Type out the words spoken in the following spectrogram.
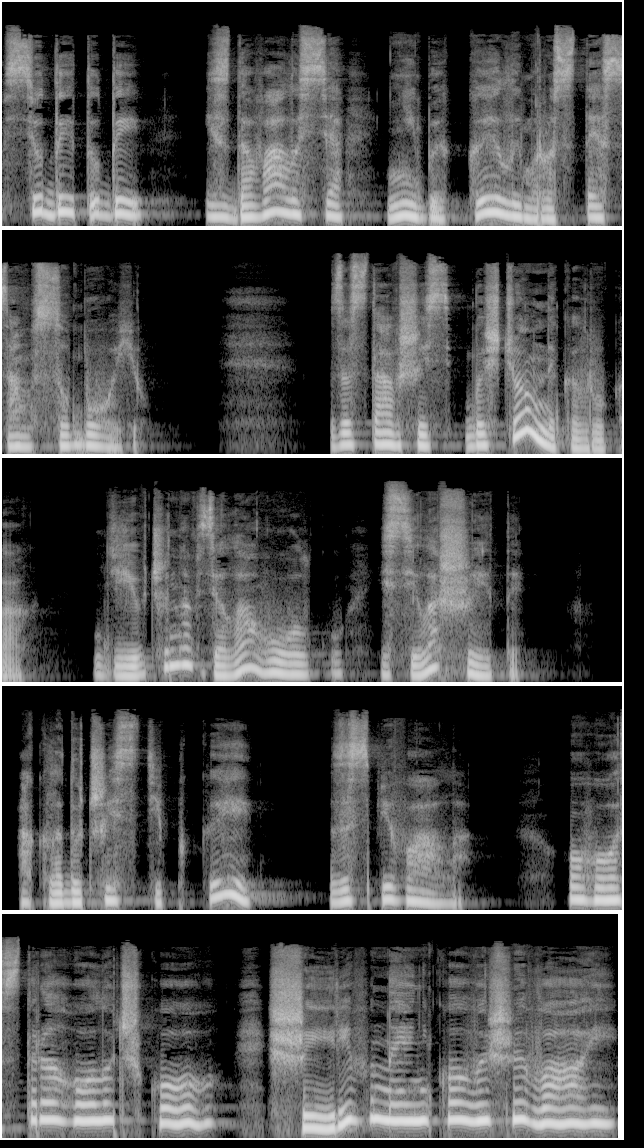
сюди-туди, і, здавалося, ніби килим росте сам собою. Зоставшись без човника в руках, дівчина взяла голку і сіла шити, а кладучи стіпки, заспівала Гостра голочко, ширівненько вишивай,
